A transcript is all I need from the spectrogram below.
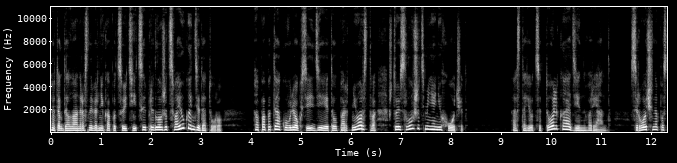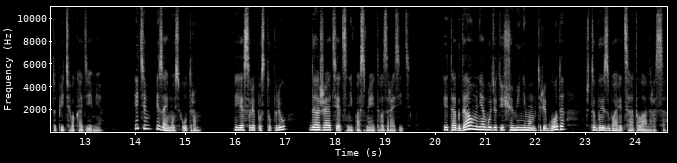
Но тогда Ланрос наверняка подсуетится и предложит свою кандидатуру — а папа так увлекся идеей этого партнерства, что и слушать меня не хочет. Остается только один вариант — срочно поступить в академию. Этим и займусь утром. Если поступлю, даже отец не посмеет возразить. И тогда у меня будет еще минимум три года, чтобы избавиться от Ланроса.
